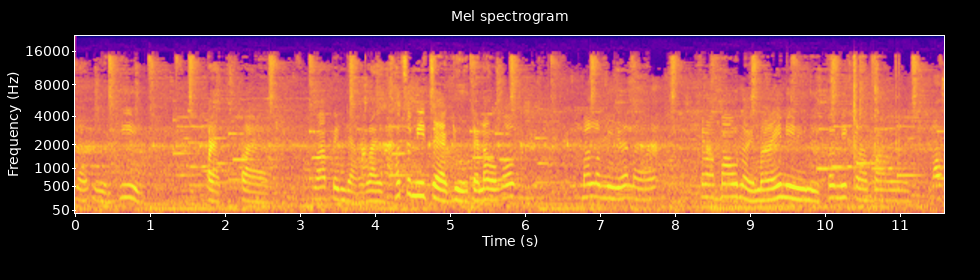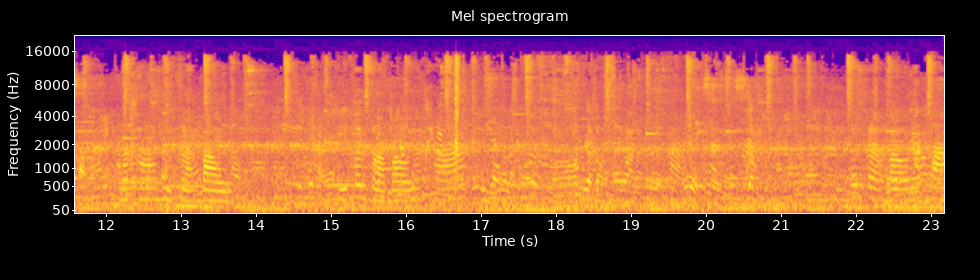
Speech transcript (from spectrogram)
อย่างอื่นที่แปลกๆว่าเป็นอย่างไรเขาจะมีแจกอยู่แต่เราก็บ้านเรามีเยอะแล้วกระเบาหน่อยไหมนี่นี่นี่ต้นนี้กระเบานะคะมีกระเบามีต้นกระเบานะคะ ค่ะต้นกระเบานะคะ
